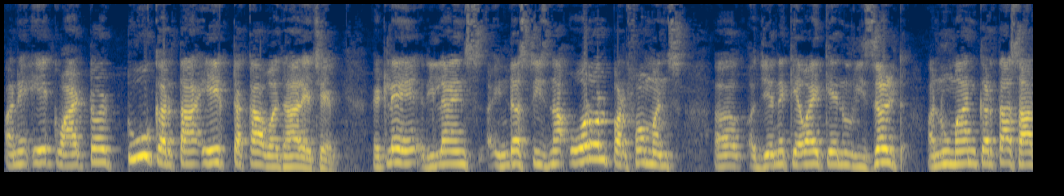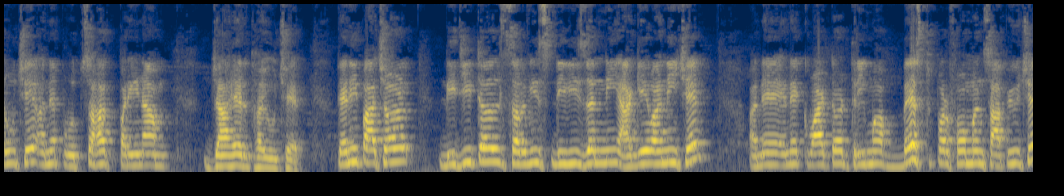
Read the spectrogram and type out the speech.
અને એ ક્વાર્ટર ટુ કરતાં એક ટકા વધારે છે. એટલે રિલાયન્સ ઇન્ડસ્ટ્રીઝના ઓવરઓલ પરફોર્મન્સ જેને કહેવાય કે એનું રિઝલ્ટ અનુમાન કરતાં સારું છે અને પ્રોત્સાહક પરિણામ જાહેર થયું છે. તેની પાછળ ડિજિટલ સર્વિસ ડિવિઝનની આગેવાની છે અને એને ક્વાર્ટર થ્રીમાં બેસ્ટ પરફોર્મન્સ આપ્યું છે,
